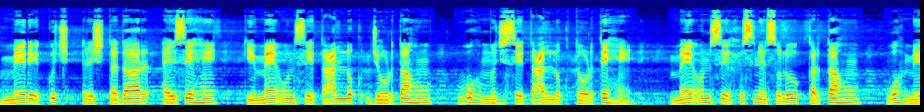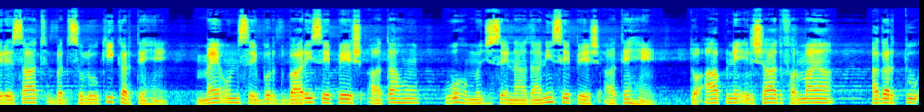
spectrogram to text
میرے کچھ رشتہ دار ایسے ہیں کہ میں ان سے تعلق جوڑتا ہوں، وہ مجھ سے تعلق توڑتے ہیں۔ میں ان سے حسن سلوک کرتا ہوں، وہ میرے ساتھ بدسلوکی کرتے ہیں۔ میں ان سے بردباری سے پیش آتا ہوں، وہ مجھ سے نادانی سے پیش آتے ہیں۔ تو آپ نے ارشاد فرمایا، اگر تو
